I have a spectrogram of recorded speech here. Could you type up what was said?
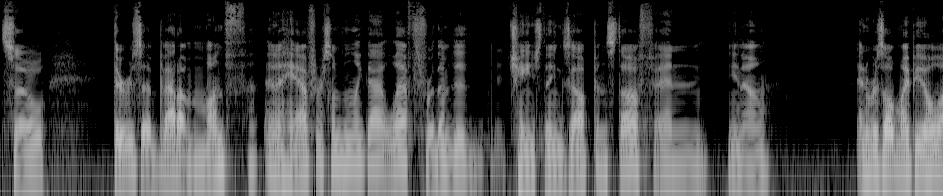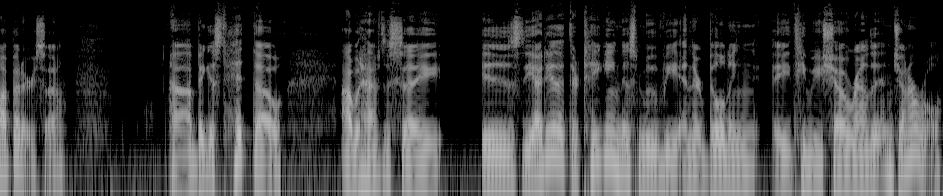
So there's about a month and a half or something like that left for them to change things up and stuff, and you know, end result might be a whole lot better. So, uh, biggest hit though, I would have to say, is the idea that they're taking this movie and they're building a TV show around it in general.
